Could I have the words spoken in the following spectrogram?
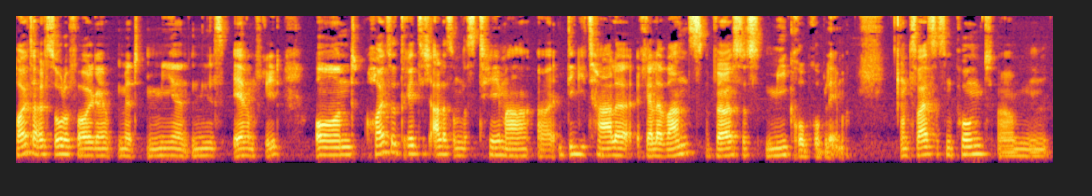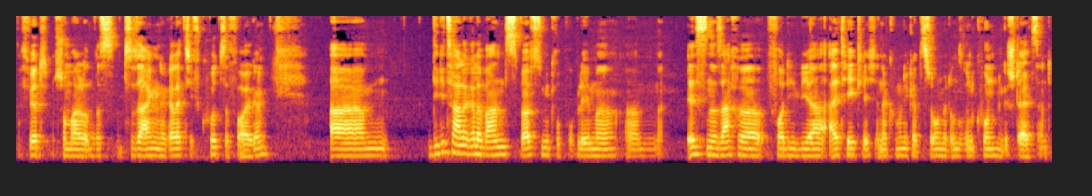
Heute als Solo-Folge mit mir, Nils Ehrenfried. Und heute dreht sich alles um das Thema äh, digitale Relevanz versus Mikroprobleme. Und zwar ist es ein Punkt, ähm, es wird schon mal, um das zu sagen, eine relativ kurze Folge. Ähm, digitale Relevanz versus Mikroprobleme ähm, ist eine Sache, vor die wir alltäglich in der Kommunikation mit unseren Kunden gestellt sind.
